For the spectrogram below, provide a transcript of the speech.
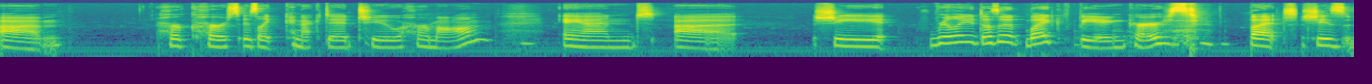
um, her curse is like connected to her mom. And uh, she really doesn't like being cursed, but she's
